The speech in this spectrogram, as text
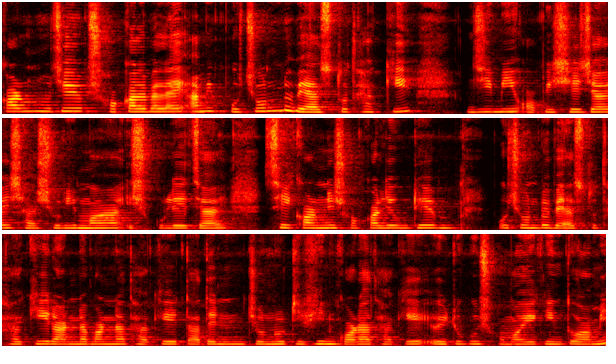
কারণ হচ্ছে সকালবেলায় আমি প্রচণ্ড ব্যস্ত থাকি। জিমি অফিসে যায়, শাশুড়ি মা স্কুলে যায়, সেই কারণে সকালে উঠে প্রচণ্ড ব্যস্ত থাকি, রান্নাবান্না থাকে, তাদের জন্য টিফিন করা থাকে ওইটুকু সময়ে কিন্তু আমি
